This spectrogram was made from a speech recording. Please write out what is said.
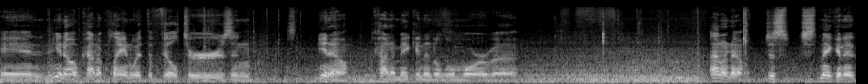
and you know kind of playing with the filters and you know kind of making it a little more of a I don't know, just just making it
